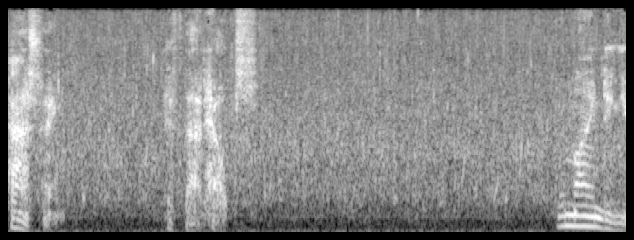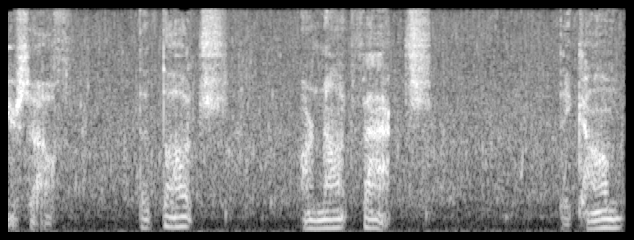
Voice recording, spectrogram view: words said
passing, if that helps. Reminding yourself that thoughts are not facts. They come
